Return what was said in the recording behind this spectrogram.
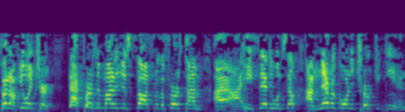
Put off, you in church. That person might have just thought for the first time, I, I, he said to himself, I'm never going to church again.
